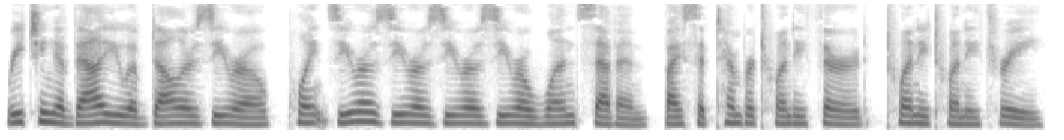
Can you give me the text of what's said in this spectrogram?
reaching a value of $0.000017 by September 23, 2023.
